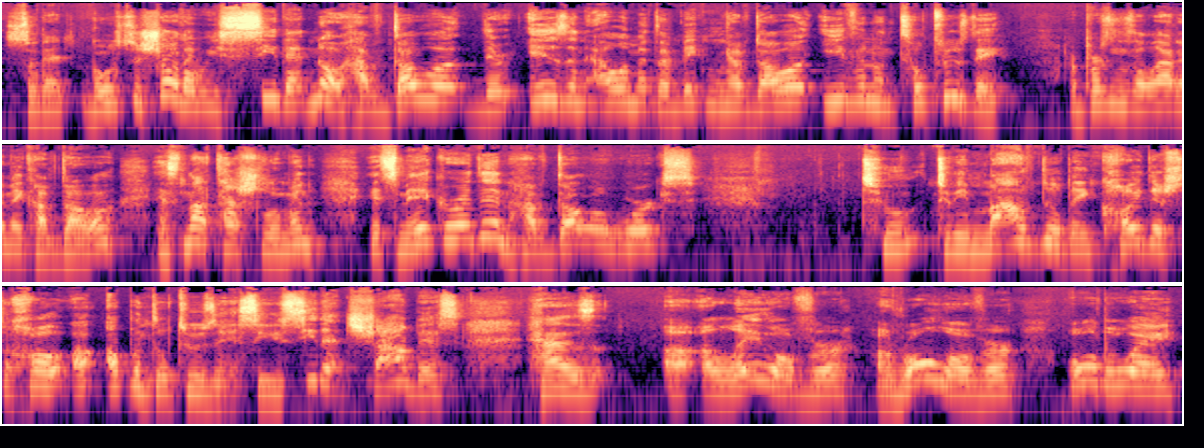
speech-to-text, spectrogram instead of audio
So that goes to show that we see that no havdalah, there is an element of making havdalah even until Tuesday. A person is allowed to make havdalah. It's not tashlumin. It's maker adin. Havdalah works to to be mavdil bein kodesh uh, up until Tuesday. So you see that Shabbos has a, a, layover, a rollover, all the way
